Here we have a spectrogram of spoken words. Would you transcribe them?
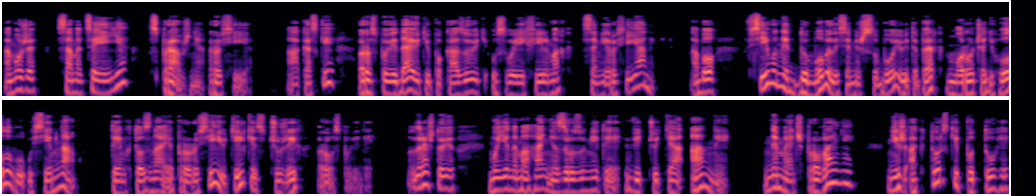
А може, саме це і є справжня Росія, а казки розповідають і показують у своїх фільмах самі росіяни, або всі вони домовилися між собою і тепер морочать голову усім нам, тим, хто знає про Росію тільки з чужих розповідей. Зрештою, мої намагання зрозуміти відчуття Анни не менш провальні, ніж акторські потуги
